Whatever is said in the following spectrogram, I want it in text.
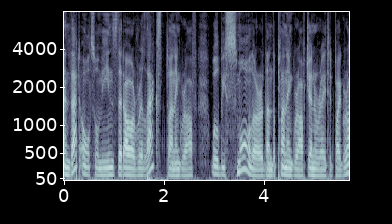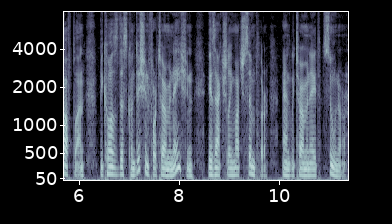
And that also means that our relaxed planning graph will be smaller than the planning graph generated by GraphPlan, because this condition for termination is actually much simpler, and we terminate sooner.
